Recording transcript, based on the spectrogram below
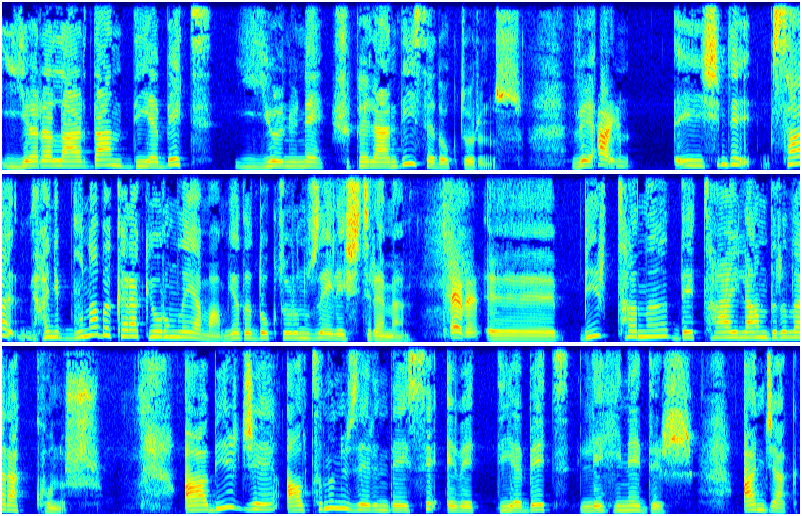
yaralardan diyabet yönüne şüphelendiyse doktorunuz ve Hayır. e, şimdi hani buna bakarak yorumlayamam ya da doktorunuzu eleştiremem. Evet. Ee, bir tanı detaylandırılarak konur. A1C altının üzerindeyse evet diyabet lehinedir. Ancak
